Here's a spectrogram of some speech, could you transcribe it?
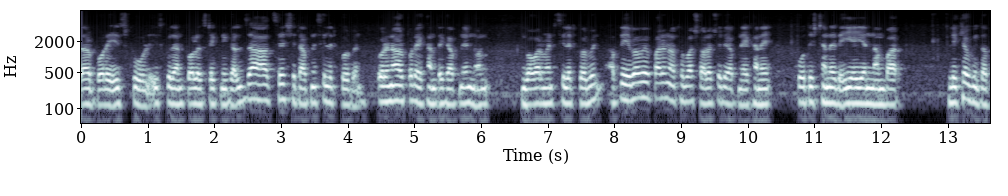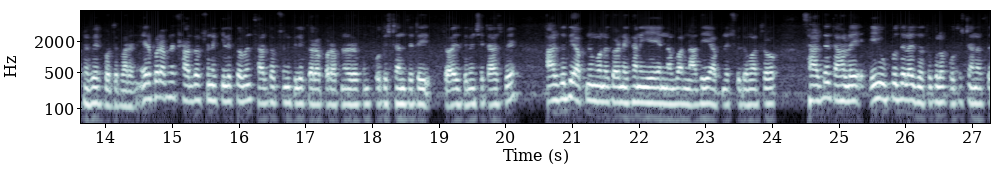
তারপরে school school and college technical যা আছে সেটা আপনি সিলেক্ট করবেন। করে নেওয়ার পরে এখান থেকে আপনি নন গভর্নমেন্ট সিলেক্ট করবেন। আপনি এভাবে পারেন অথবা সরাসরি আপনি এখানে প্রতিষ্ঠানের ইআইএন নাম্বার লিখেও কিন্তু আপনি বের করতে পারেন। এরপর আপনি সার্চ অপশনে ক্লিক করবেন। সার্চ অপশনে ক্লিক করার পর আপনার এরকম প্রতিষ্ঠান যেটি চয়েস দেবেন সেটা আসবে। আর যদি আপনি মনে করেন এখানে ইএন নাম্বার না দিয়ে আপনি শুধুমাত্র সার্চ দেন, তাহলে এই উপজেলায় যতগুলো প্রতিষ্ঠান আছে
